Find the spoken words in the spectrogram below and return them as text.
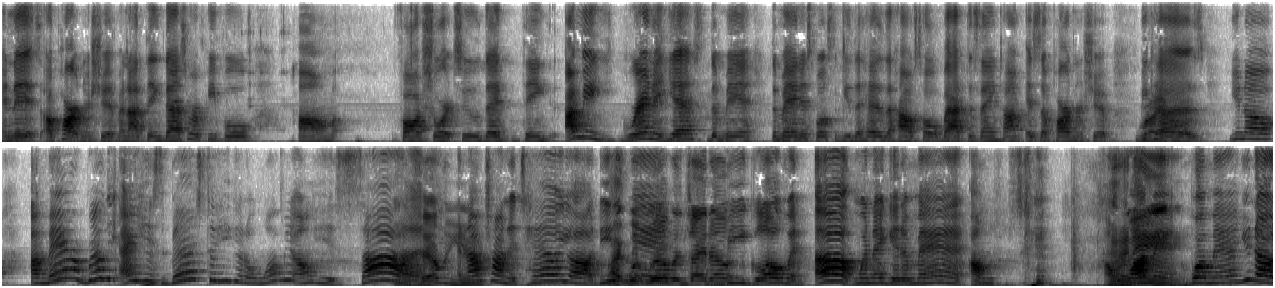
and it's a partnership. And I think that's where people um fall short too. They think. I mean, granted, yes, the man the man is supposed to be the head of the household, but at the same time, it's a partnership Right. because you know. A man really ain't his best till he get a woman on his side. I'm telling you. And. I'm trying to tell y'all, these Like men Will and Jada. be glowing up when they get a man. Um, a Honey. woman, well, man, you know,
